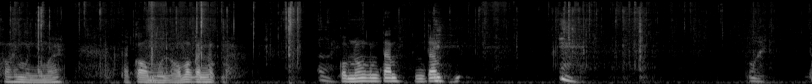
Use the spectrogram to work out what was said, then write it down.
ค่อยหมุนออกมาตะกล้องหมุนออกมากันครับเอ้ยก้มลงตั้มตั้มตั้มโอ้ยไป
